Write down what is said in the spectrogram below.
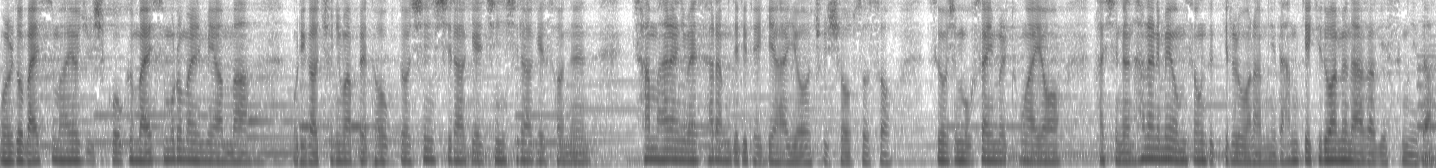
오늘도 말씀하여 주시고 그 말씀으로 말미암아 우리가 주님 앞에 더욱더 신실하게 진실하게 서는 참 하나님의 사람들이 되게 하여 주시옵소서. 세우신 목사님을 통하여 하시는 하나님의 음성 듣기를 원합니다. 함께 기도하며 나아가겠습니다.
